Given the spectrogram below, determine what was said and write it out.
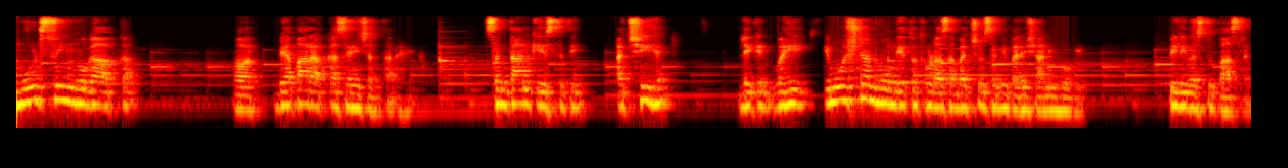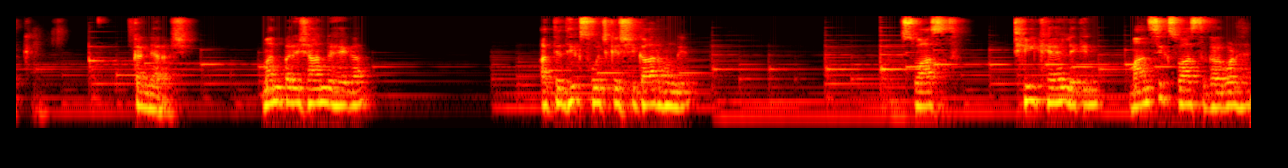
मूड स्विंग होगा आपका। और व्यापार आपका सही चलता रहेगा। संतान की स्थिति अच्छी है, लेकिन वही इमोशनल होंगे तो थोड़ा सा बच्चों से भी परेशानी होगी। पीली वस्तु पास रखें। कन्या राशि। मन परेशान रहेगा। अत्यधिक सोच के शिकार होंगे। स्वास्थ्य ठीक है, लेकिन मानसिक स्वास्थ्य गड़बड़ है।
